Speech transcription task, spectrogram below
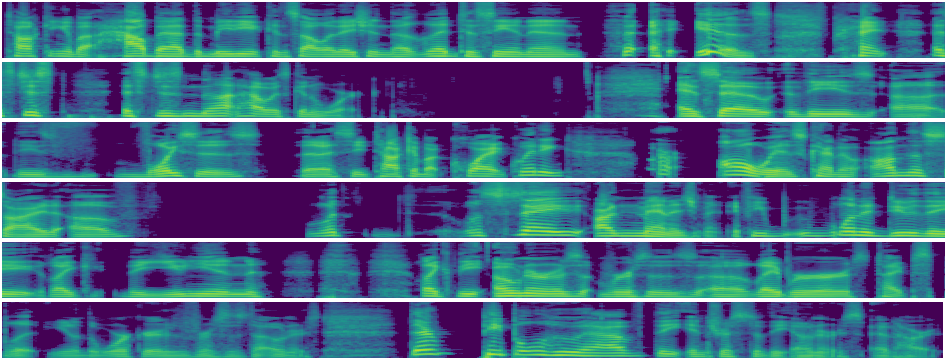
talking about how bad the media consolidation that led to CNN is, right? That's just, it's just not how it's going to work. And so these uh, these voices that I see talk about quiet quitting are always kind of on the side of let let's say on management. If you want to do the like the union, like the owners versus uh, laborers type split, you know, the workers versus the owners, they're people who have the interest of the owners at heart,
